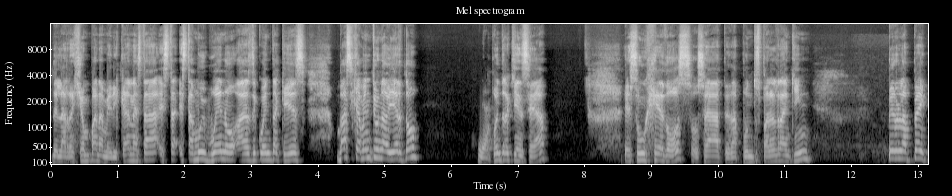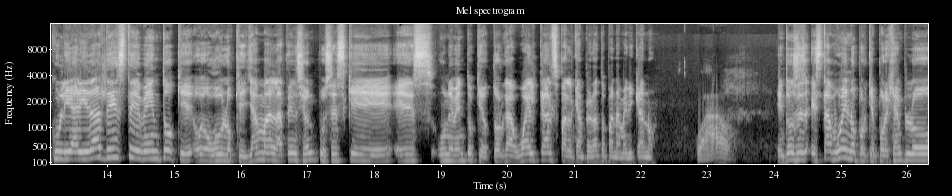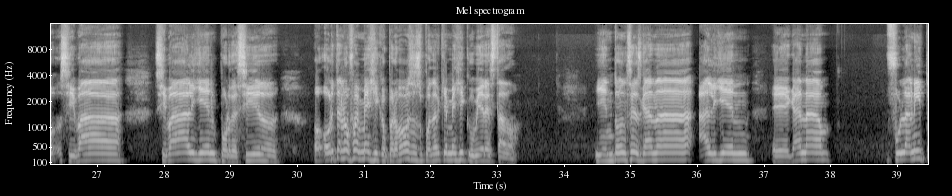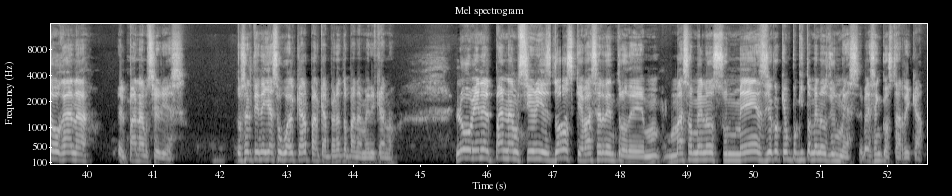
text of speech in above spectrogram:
la región panamericana. Está, está, está muy bueno, haz de cuenta que es básicamente un abierto, encuentra quien sea. Es un G2, o sea, te da puntos para el ranking. Pero la peculiaridad de este evento que, o, lo que llama la atención, pues es que es un evento que otorga wildcards para el campeonato panamericano. Wow. Entonces está bueno porque, por ejemplo, si va, si va alguien por decir, ahorita no fue México, pero vamos a suponer que México hubiera estado. Y entonces gana alguien, eh, gana, fulanito gana el Pan Series entonces él tiene ya su wildcard para el campeonato panamericano. Luego viene el Pan Am Series 2, que va a ser dentro de más o menos un mes, yo creo que un poquito menos de un mes, es en Costa Rica.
